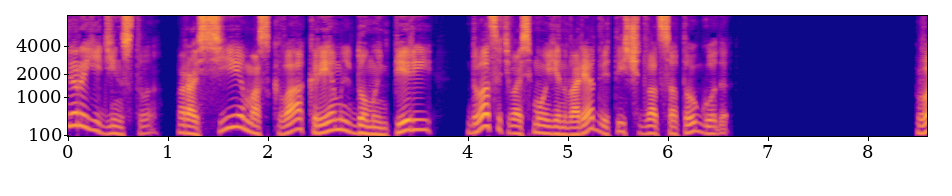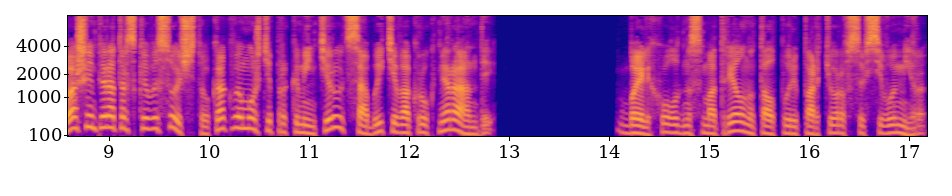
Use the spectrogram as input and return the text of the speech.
Терроединство. Россия, Москва, Кремль, Дом империи. 28 января 2020 года. Ваше императорское высочество, как вы можете прокомментировать события вокруг Миранды? Белль холодно смотрел на толпу репортеров со всего мира.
